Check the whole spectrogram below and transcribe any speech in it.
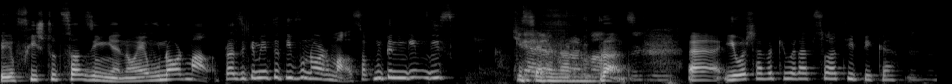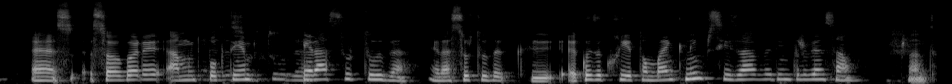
eu fiz tudo sozinha, não é? O normal. Basicamente eu tive o normal, só que nunca ninguém me disse que isso era, era normal. Pronto. Uhum. Uh, e eu achava que eu era a pessoa atípica. Uhum. Uh, só agora, há muito Eras pouco tempo, sortuda. era a sortuda. Era a sortuda que a coisa corria tão bem que nem precisava de intervenção. Portanto,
